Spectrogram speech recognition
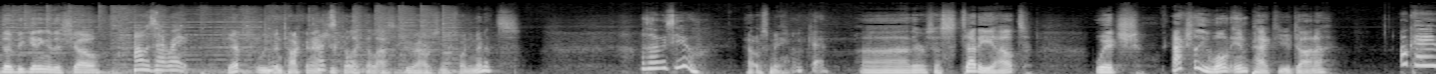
the beginning of the show. Oh, is that right? Yep, we've been talking That's actually for like the last two hours and 20 minutes. Well, that was you. That was me. Okay. Uh, there's a study out which actually won't impact you, Donna. Okay.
